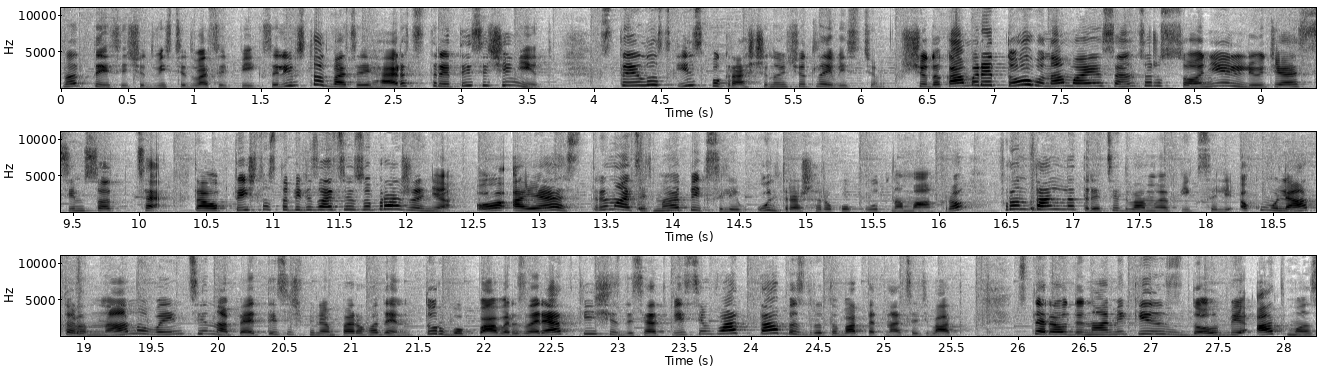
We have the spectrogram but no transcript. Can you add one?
на 1220 пікселів, 120 Гц, 3000 ніт. Стилус із покращеною чутливістю. Щодо камери, то вона має сенсор Sony Lutia 700C та оптичну стабілізацію зображення OIS 13 мегапікселів ультраширококутна макро, Фронтальна 32 мегапікселі, акумулятор на новинці на 5000 мАч, турбопавер зарядки 68 Вт та бездротова 15 Вт. Стереодинаміки з Dolby Atmos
